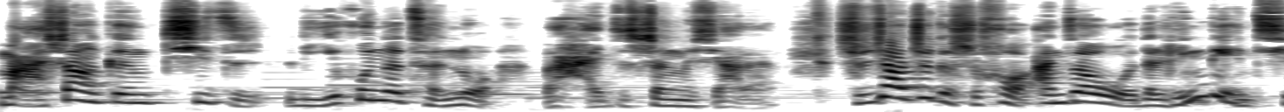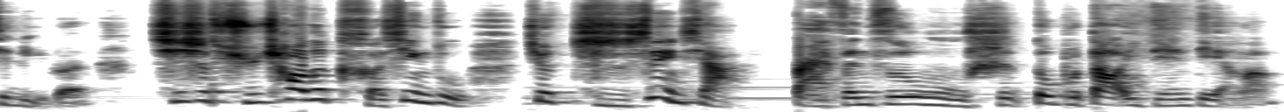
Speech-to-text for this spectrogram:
马上跟妻子离婚的承诺，把孩子生了下来。实际上这个时候，按照我的零点七理论，其实徐超的可信度就只剩下百分之五十都不到一点点了。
